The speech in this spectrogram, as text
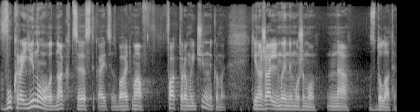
в Україну. Однак це стикається з багатьма факторами і чинниками, які, на жаль, ми не можемо здолати.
